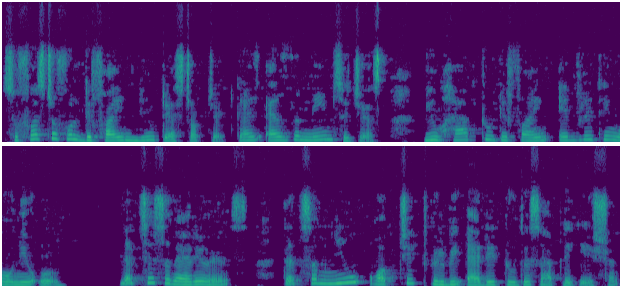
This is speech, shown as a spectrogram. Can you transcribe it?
So first of all, define new test object. Guys, as the name suggests, you have to define everything on your own. Let's say scenario is that some new object will be added to this application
